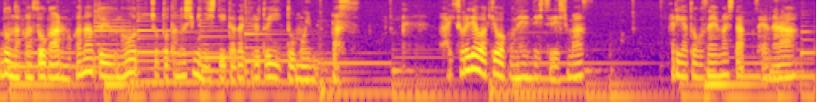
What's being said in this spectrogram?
どんな感想があるのかなというのをちょっと楽しみにしていただけるといいと思います。はい、それでは今日はこの辺で失礼します。ありがとうございました。さよなら。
